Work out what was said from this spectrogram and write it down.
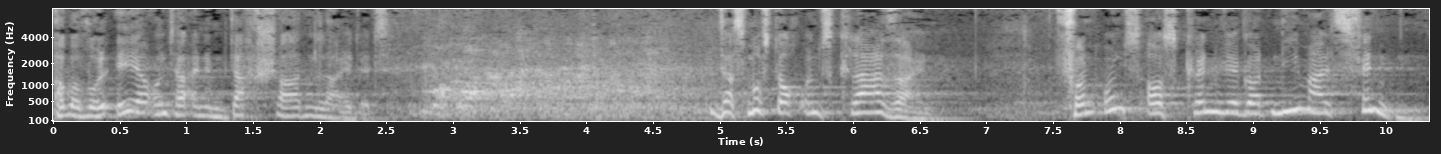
aber wohl eher unter einem Dachschaden leidet. Das muss doch uns klar sein. Von uns aus können wir Gott niemals finden.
